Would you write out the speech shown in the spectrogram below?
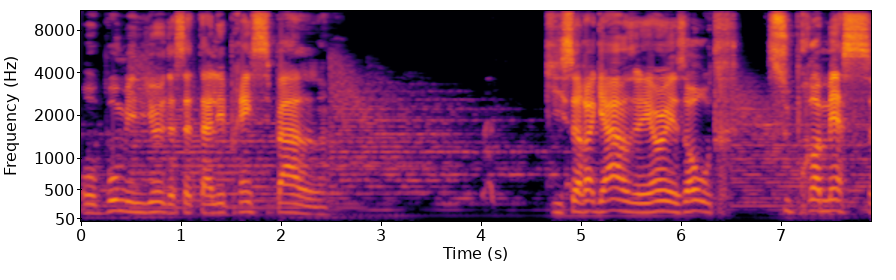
au beau milieu de cette allée principale qui se regardent les uns les autres sous promesse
